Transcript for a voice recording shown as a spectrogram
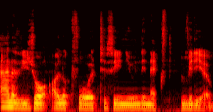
And as usual, I look forward to seeing you in the next video.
